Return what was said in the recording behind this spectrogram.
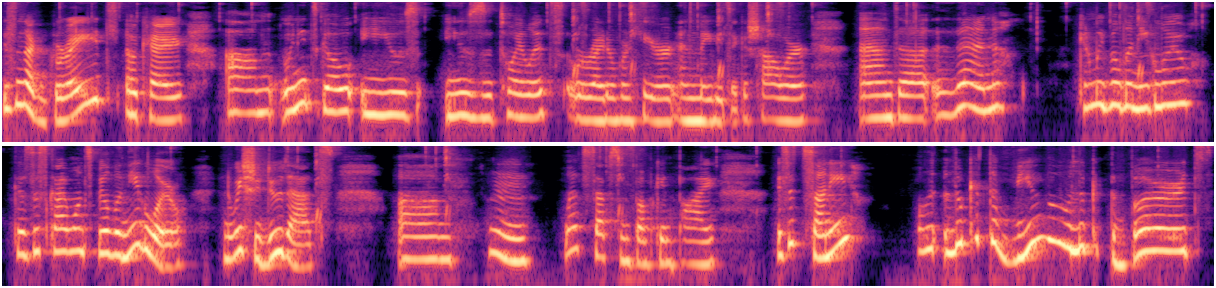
Isn't that great? Okay. Um, we need to go use use the toilets right over here and maybe take a shower. And uh, then, can we build an igloo? Because this guy wants to build an igloo. And we should do that. Um, hmm, let's have some pumpkin pie. Is it sunny? Oh, look at the view, look at the birds.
